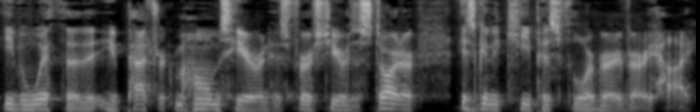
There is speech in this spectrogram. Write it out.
even with the, the Patrick Mahomes here in his first year as a starter, is going to keep his floor very very high.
